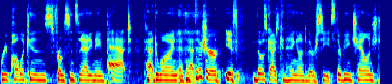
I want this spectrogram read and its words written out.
Republicans from Cincinnati named Pat, Pat DeWine and Pat Fisher, if those guys can hang on to their seats. They're being challenged.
